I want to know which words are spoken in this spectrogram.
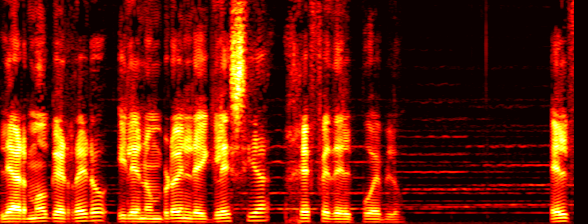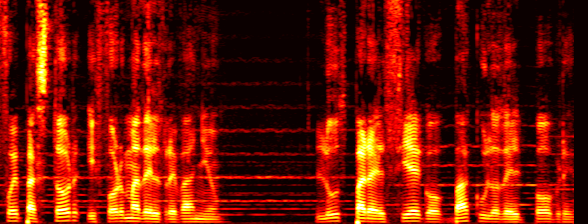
le armó guerrero y le nombró en la iglesia jefe del pueblo. Él fue pastor y forma del rebaño, luz para el ciego, báculo del pobre,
